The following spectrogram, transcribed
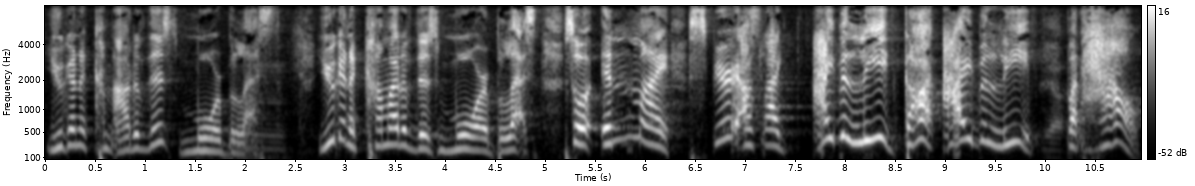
you're gonna come out of this more blessed. You're gonna come out of this more blessed. So in my spirit, I was like, I believe, God, I believe. But how?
